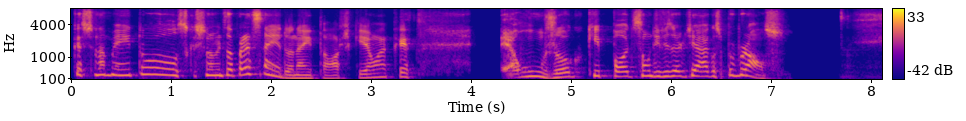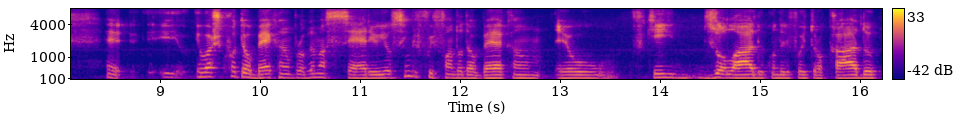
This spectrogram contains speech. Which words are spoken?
questionamento, os questionamentos aparecendo, né? Então acho que é uma é um jogo que pode ser um divisor de águas para o Browns. É, eu acho que o Odell Beckham é um problema sério e eu sempre fui fã do Odell Beckham. Eu fiquei desolado quando ele foi trocado.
